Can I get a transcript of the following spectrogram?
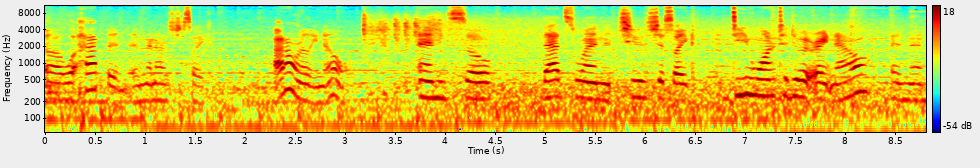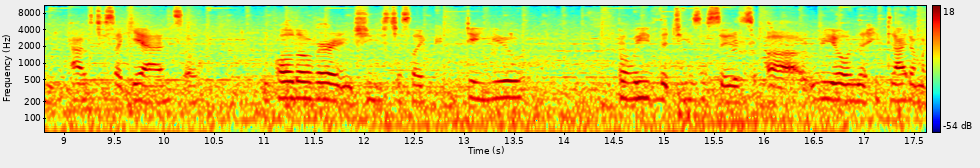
uh, "What happened?" And then I was just like, "I don't really know." And so that's when she was just like, "Do you want to do it right now?" And then I was just like, "Yeah." And so pulled over, and she's just like, "Do you believe that Jesus is uh, real and that He died on the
